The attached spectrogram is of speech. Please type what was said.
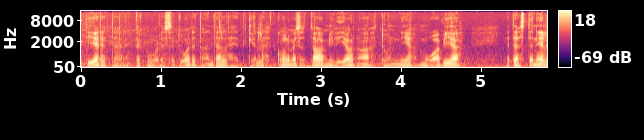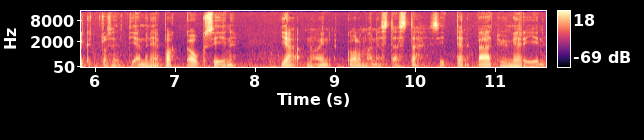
tiedetään, että vuodessa tuotetaan tällä hetkellä 300 miljoonaa tonnia muovia ja tästä 40 prosenttia menee pakkauksiin ja noin kolmannes tästä sitten päätyy meriin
